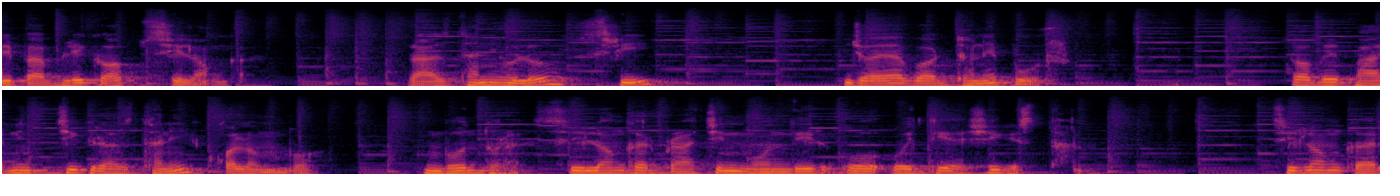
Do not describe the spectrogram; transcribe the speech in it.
Republic of Sri Lanka রাজধানী হলো শ্রী জয়াবর্ধনেপুর। তবে বাণিজ্যিক রাজধানী কলম্বো। বন্ধুরা, শ্রীলঙ্কার প্রাচীন মন্দির ও ঐতিহাসিক স্থান। শ্রীলঙ্কার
